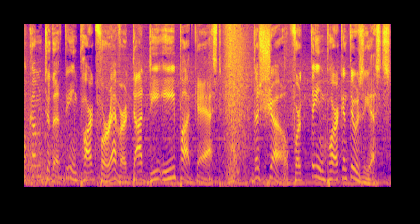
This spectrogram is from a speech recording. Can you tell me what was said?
Welcome to the ThemeParkForever.de podcast, the show for theme park enthusiasts.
